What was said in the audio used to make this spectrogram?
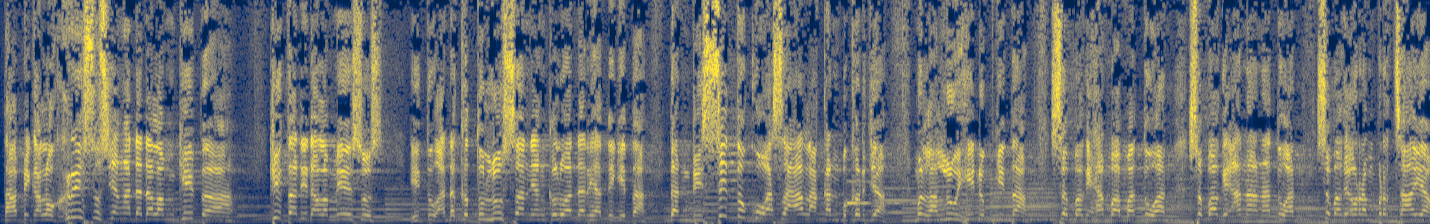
Tapi kalau Kristus yang ada dalam kita, kita di dalam Yesus itu ada ketulusan yang keluar dari hati kita dan di situ kuasa Allah akan bekerja melalui hidup kita sebagai hamba-hamba Tuhan, sebagai anak-anak Tuhan, sebagai orang percaya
